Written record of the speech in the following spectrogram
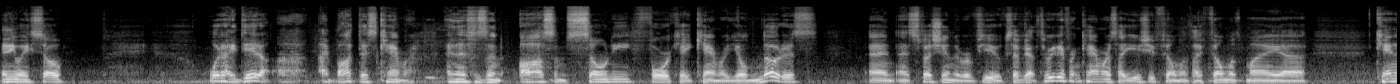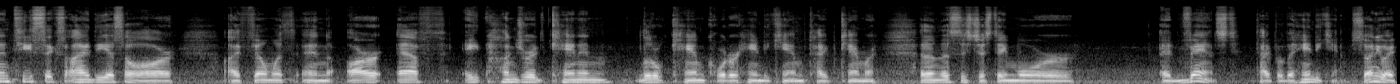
Anyway, so what I did, uh, I bought this camera, and this is an awesome Sony 4K camera. You'll notice and especially in the review because I've got three different cameras I usually film with. I film with my uh, Canon T6i DSLR. I film with an RF 800 Canon little camcorder handycam type camera. And then this is just a more advanced type of a handycam. So anyway,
